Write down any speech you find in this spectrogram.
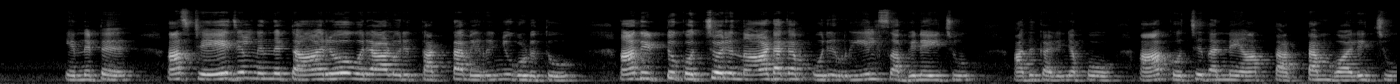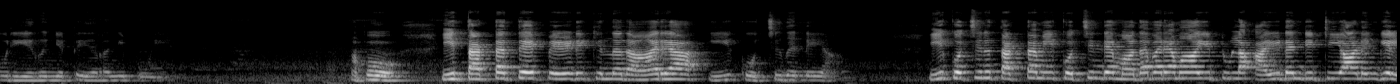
എന്നിട്ട് ആ സ്റ്റേജിൽ നിന്നിട്ട് ആരോ ഒരാൾ ഒരു തട്ടം എറിഞ്ഞു കൊടുത്തു. അതിട്ടു കൊച്ചൊരു നാടകം ഒരു റീൽസ് അഭിനയിച്ചു. അത് കഴിഞ്ഞപ്പോ ആ കൊച്ചു തന്നെ ആ തട്ടം വലിച്ചൂരി എറിഞ്ഞിട്ട് ഇറങ്ങിപ്പോയി. അപ്പോ ഈ തട്ടത്തെ പേടിക്കുന്നത് ആരാ? ഈ കൊച്ചു തന്നെയാ. ഈ കൊച്ചിന് തട്ടം ഈ കൊച്ചിന്റെ മതപരമായിട്ടുള്ള ഐഡന്റിറ്റി ആണെങ്കിൽ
